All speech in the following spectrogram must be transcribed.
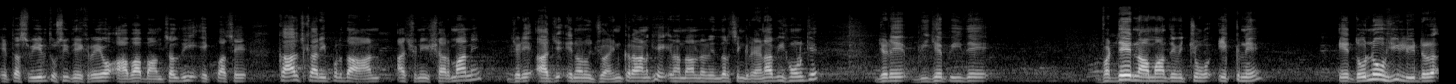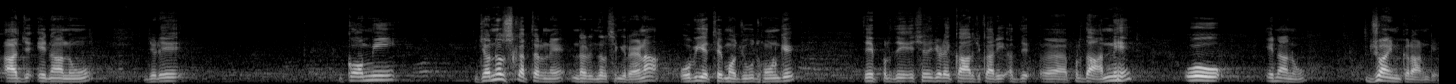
ਇਹ ਤਸਵੀਰ ਤੁਸੀਂ ਦੇਖ ਰਹੇ ਹੋ ਆਵਾ ਬਾਂਸਲ ਦੀ। ਇੱਕ ਪਾਸੇ ਕਾਰਜਕਾਰੀ ਪ੍ਰਧਾਨ ਅਸ਼ਵਨੀ ਸ਼ਰਮਾ ਨੇ, ਜਿਹੜੇ ਅੱਜ ਇਹਨਾਂ ਨੂੰ ਜੁਆਇਨ ਕਰਾਣਗੇ ਇਹਨਾਂ ਨਾਲ ਨਰਿੰਦਰ ਸਿੰਘ ਰੈਣਾ ਵੀ ਹੋਣਗੇ, ਜਿਹੜੇ ਬੀਜੇਪੀ ਦੇ ਵੱਡੇ ਨਾਮਾਂ ਦੇ ਵਿੱਚੋਂ ਇੱਕ ਨੇ। ਇਹ ਦੋਨੋਂ ਹੀ ਲੀਡਰ ਅੱਜ ਇਹਨਾਂ ਨੂੰ, ਜਿਹੜੇ ਕੌਮੀ ਜਨਰਲ ਸਕੱਤਰ ਨੇ ਨਰਿੰਦਰ ਸਿੰਘ ਰੈਣਾ, ਉਹ ਵੀ ਇੱਥੇ ਮੌਜੂਦ ਹੋਣਗੇ। ਤੇ ਪ੍ਰਦੇਸ਼ ਦੇ ਜਿਹੜੇ ਕਾਰਜਕਾਰੀ ਅਧਿ- ਪ੍ਰਧਾਨ ਨੇ, ਉਹ ਇਹਨਾਂ ਨੂੰ ਜੁਆਇਨ ਕਰਾਣਗੇ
